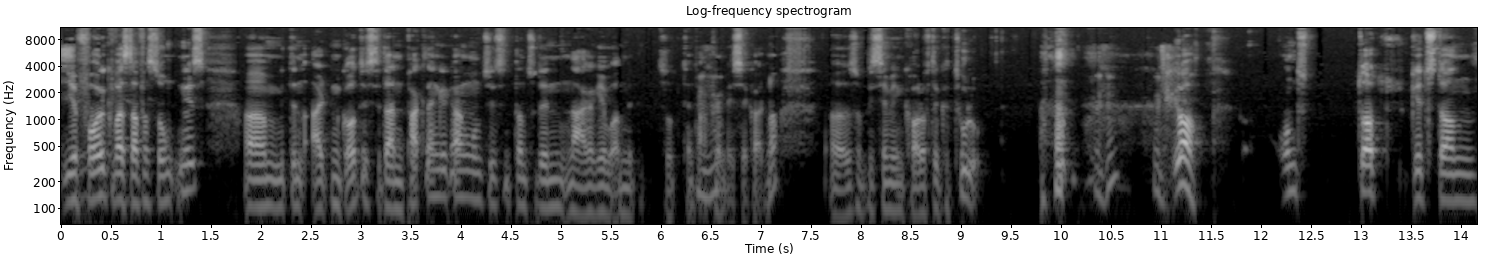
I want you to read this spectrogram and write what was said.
ihr. Volk, was da versunken ist, ähm, mit dem alten Gott ist sie da in einen Pakt eingegangen und sie sind dann zu den Naga geworden, mit so Tentakelmäßig halt, ne? Äh, so ein bisschen wie in Call of the Cthulhu. Mhm. Ja, und dort geht's dann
